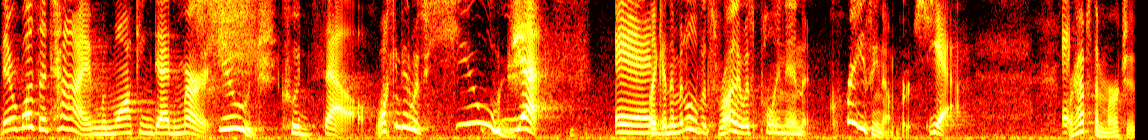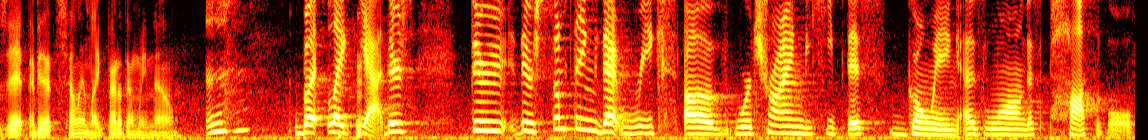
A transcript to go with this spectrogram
there was a time when Walking Dead merch huge. could sell. Walking Dead was huge. Yes, and Like in the middle of its run, it was pulling in crazy numbers. yeah, Perhaps the merch is it. Maybe that's selling like better than we know. but like yeah there's there there's something that reeks of we're trying to keep this going as long as possible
